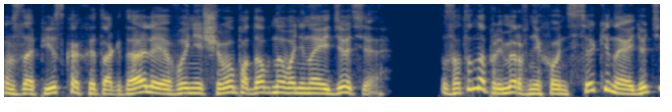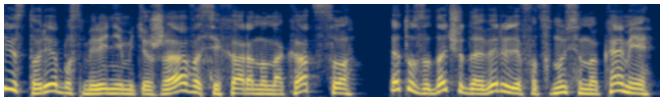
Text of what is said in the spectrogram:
В записках и так далее вы ничего подобного не найдёте. Зато, например, в Нихонсёке найдёте историю об усмирении мятежа Васихара Нонакатсу. Эту задачу доверили Фуцунуси Ноками,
